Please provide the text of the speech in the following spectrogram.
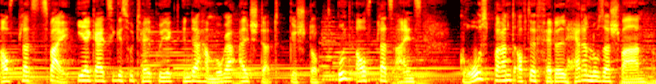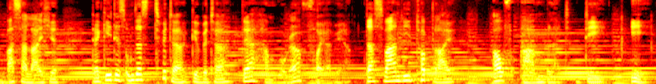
Auf Platz 2 Ehrgeiziges Hotelprojekt in der Hamburger Altstadt gestoppt. Und auf Platz 1 Großbrand auf der Vettel, herrenloser Schwan, Wasserleiche. Da geht es um das Twitter-Gewitter der Hamburger Feuerwehr. Das waren die Top 3 auf abendblatt.de.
